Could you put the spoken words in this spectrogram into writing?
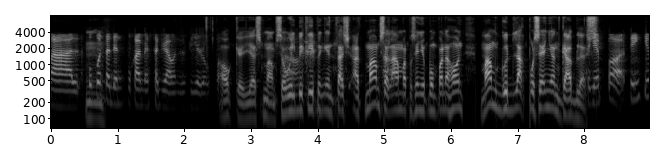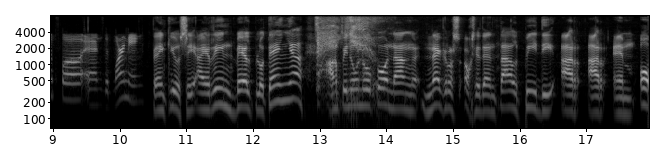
ma- pupunta din po kami sa ground zero po. Okay, yes ma'am. So we'll be keeping in touch. At ma'am, salamat po sa inyo pong panahon. Ma'am, good luck po sa inyo and God bless. Sige po. Thank you po and good morning. Thank you. Si Irene Bell Plotenya, ang pinuno po ng Negros Occidental PDRRMO.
